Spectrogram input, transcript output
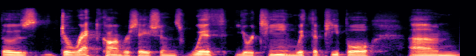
those direct conversations with your team, with the people um,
